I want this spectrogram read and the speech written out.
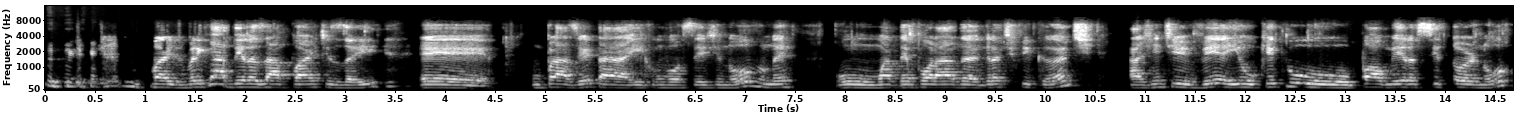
mas brincadeiras à parte aí. É um prazer estar aí com vocês de novo, né? Uma temporada gratificante. A gente vê aí o que, que o Palmeiras se tornou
